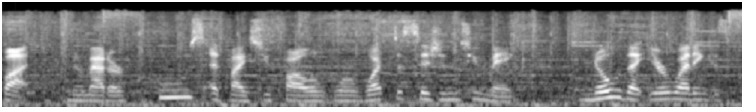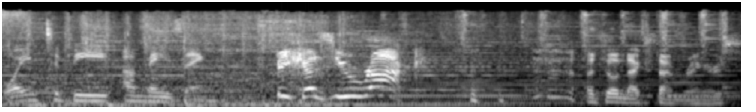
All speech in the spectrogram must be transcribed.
but no matter whose advice you follow or what decisions you make, know that your wedding is going to be amazing. Because you rock! Until next time, ringers.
